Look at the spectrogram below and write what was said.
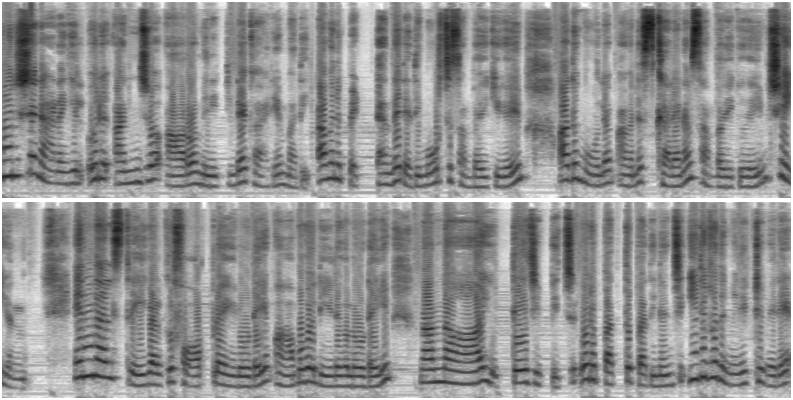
പുരുഷനാണെങ്കിൽ ഒരു അഞ്ചോ ആറോ മിനിറ്റിന്റെ കാര്യം മതി. അവന് പെട്ടെന്ന് രതിമൂർച്ച സംഭവിക്കുകയും അതുമൂലം അവന് സ്ഖലനം സംഭവിക്കുകയും ചെയ്യുന്നു. എന്നാൽ സ്ത്രീകൾക്ക് ഫോർ പ്ലേയിലൂടെയും ആമുഖ ലീലകളുടെയും നന്നായി ഉത്തേജിപ്പിച്ച് ഒരു പത്ത് പതിനഞ്ച് ഇരുപത് മിനിറ്റ് വരെ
